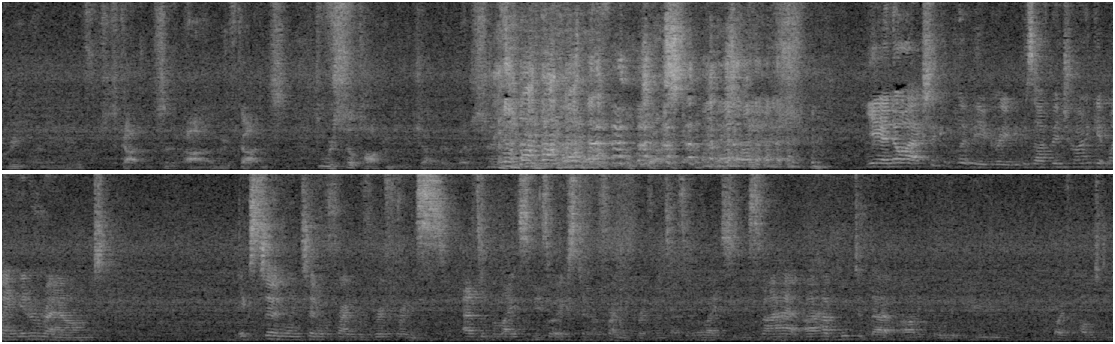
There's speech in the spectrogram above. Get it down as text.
agree. I mean, we've gotten, s- uh, we've gotten, we're still talking to each other, but Just. Yeah, no, I actually completely agree because I've been trying to get my head around external internal frame of reference as it relates to this, or external frame of reference as it relates to this. And I, ha- I have looked at that article that you both published in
